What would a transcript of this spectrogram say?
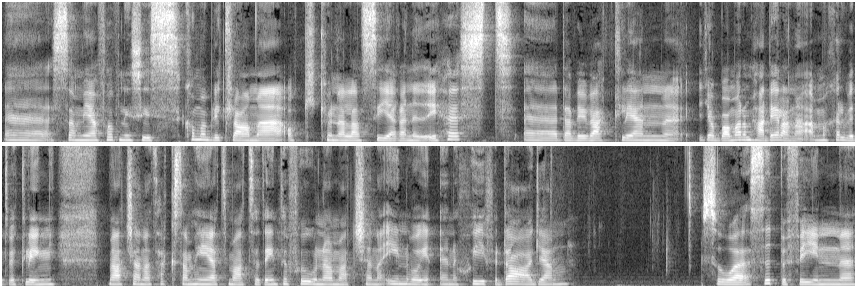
eh, som jag förhoppningsvis kommer bli klar med och kunna lansera nu i höst. Eh, där vi verkligen jobbar med de här delarna, med självutveckling, med att känna tacksamhet, med att sätta intentioner, med att känna in vår energi för dagen. Så eh, superfin.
